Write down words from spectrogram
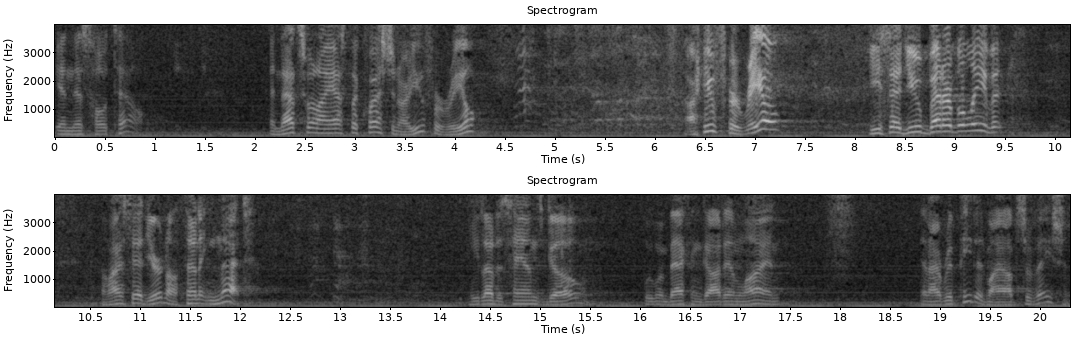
in this hotel. And that's when I asked the question Are you for real? Are you for real? He said, You better believe it. And I said, You're an authentic nut. He let his hands go. We went back and got in line. And I repeated my observation.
